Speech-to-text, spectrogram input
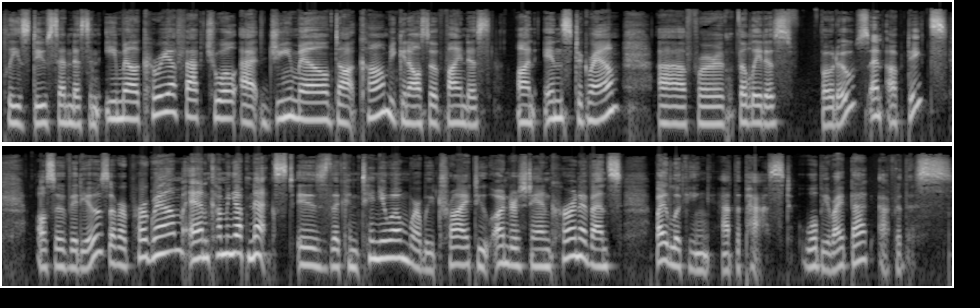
please do send us an email, koreafactual at gmail.com. You can also find us on Instagram uh, for the latest photos and updates, also videos of our program. And coming up next is the continuum where we try to understand current events by looking at the past. We'll be right back after this.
